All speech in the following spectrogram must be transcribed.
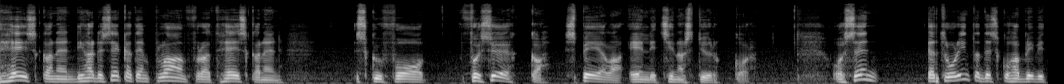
Heiskanen, de hade säkert en plan för att Heiskanen skulle få försöka spela enligt sina styrkor. Och sen, jag tror inte att det skulle ha blivit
